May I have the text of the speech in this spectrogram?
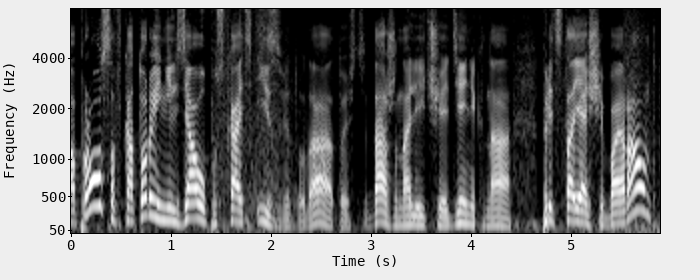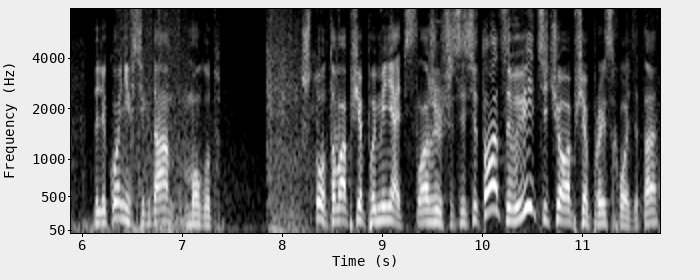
вопросов, которые нельзя упускать из виду, да, то есть даже наличие денег на предстоящий байраунд далеко не всегда могут что-то вообще поменять в сложившейся ситуации. Вы видите, что вообще происходит, а?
